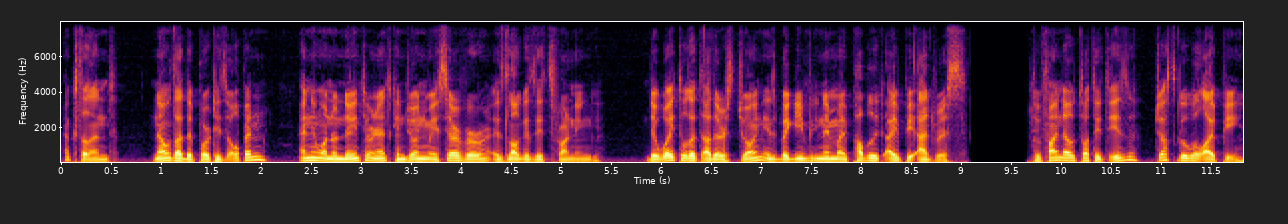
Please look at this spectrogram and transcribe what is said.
Excellent. Now that the port is open, anyone on the internet can join my server as long as it's running. The way to let others join is by giving them my public IP address. To find out what it is, just Google IP.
